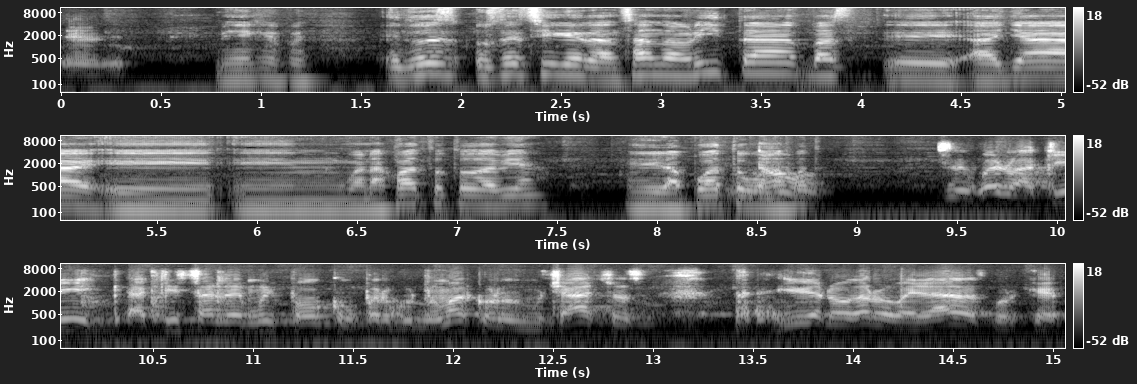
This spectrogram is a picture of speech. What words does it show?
eh, Bien, jefe. Entonces, ¿usted sigue danzando ahorita? ¿Vas eh, allá eh, en Guanajuato todavía? ¿En Irapuato, Guanajuato? bueno, aquí, aquí sale muy poco, pero nomás con los muchachos. Yo ya no agarro bailadas porque,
